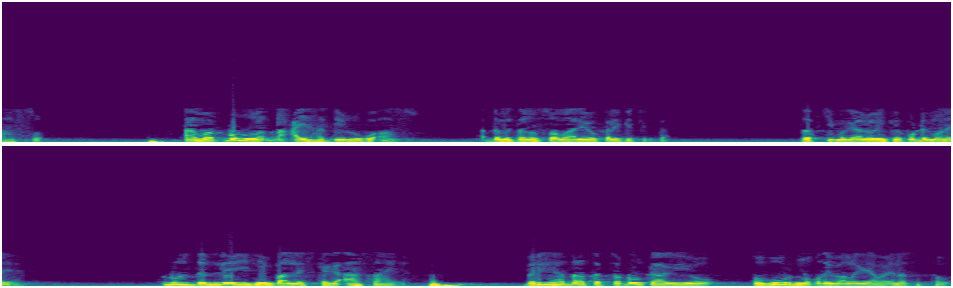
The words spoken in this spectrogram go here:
aaso ama dhul la dhacay haddii lagu aaso. Hadda maalan soomaaliya oo kale ka jirta. Dadkii magaalooyinka ku dhimanaya dhul dad leeyihiin baa layskaga aasahaya berri haddaad tagto dhulkaagiiyo qubuur noqday baa laga yaabaa inaad tagtaba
